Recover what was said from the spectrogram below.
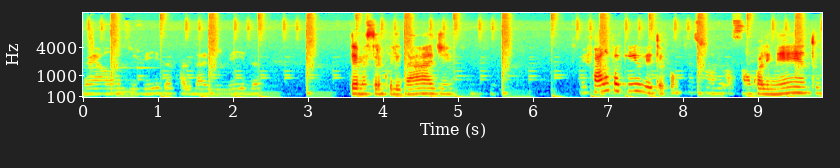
Ganhar anos de vida, qualidade de vida, ter mais tranquilidade, me fala um pouquinho, Vitor, como é a sua relação com o alimento?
